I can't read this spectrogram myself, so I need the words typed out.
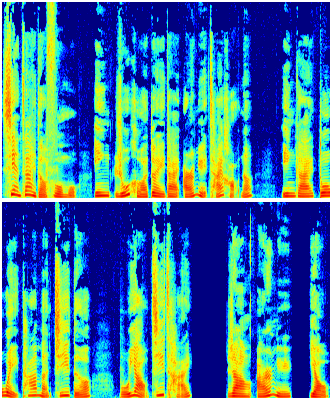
现在的父母应如何对待儿女才好呢？应该多为他们积德，不要积财，让儿女。有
